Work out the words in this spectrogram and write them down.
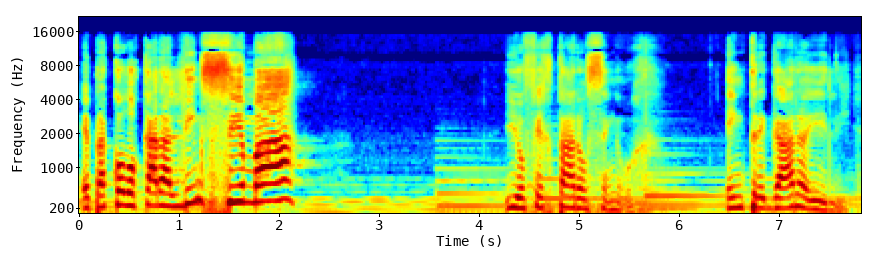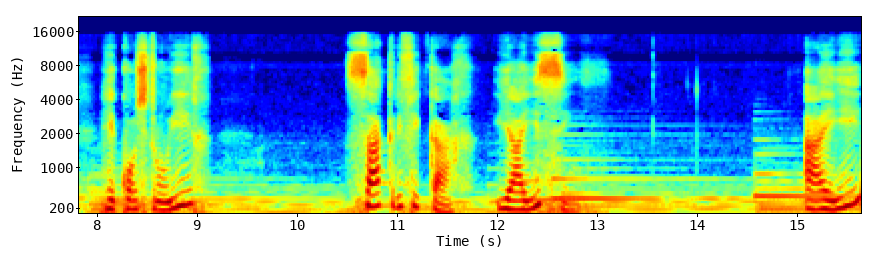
É para colocar ali em cima e ofertar ao Senhor, entregar a Ele, reconstruir, sacrificar. E aí sim, aí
